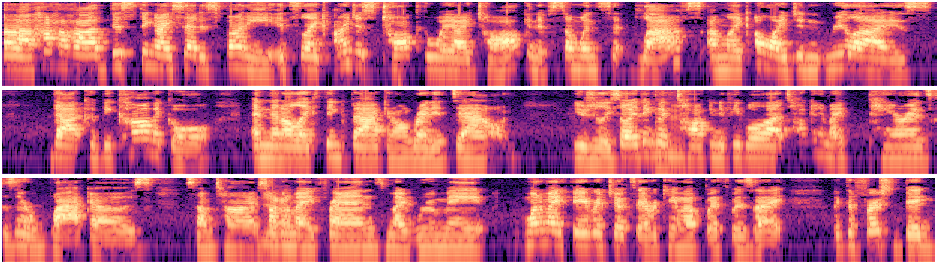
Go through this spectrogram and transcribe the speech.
uh, ha ha ha, this thing I said is funny." It's like I just talk the way I talk, and if someone sa- laughs, I'm like, "Oh, I didn't realize that could be comical," and then I'll like think back and I'll write it down. Usually, so I think like mm-hmm. talking to people a lot, talking to my parents because they're wackos sometimes, yeah. talking to my friends, my roommate one of my favorite jokes I ever came up with was I like the first big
